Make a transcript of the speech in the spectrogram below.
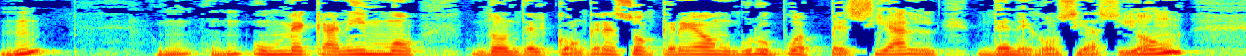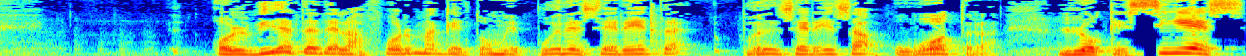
Un, mecanismo donde el Congreso crea un grupo especial de negociación. Olvídate de la forma que tome, puede ser, puede ser esa u otra. Lo que sí es,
